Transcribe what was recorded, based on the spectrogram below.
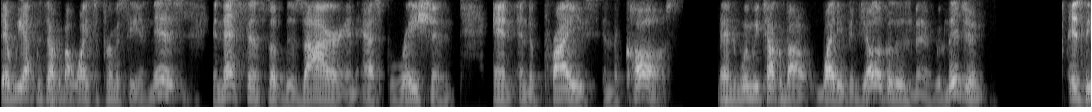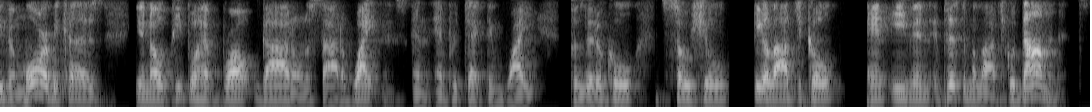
that we have to talk about white supremacy in this, in that sense of desire and aspiration and, and the price and the cost. And when we talk about white evangelicalism and religion, it's even more because you know people have brought God on the side of whiteness and, and protecting white political, social, theological, and even epistemological dominance.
